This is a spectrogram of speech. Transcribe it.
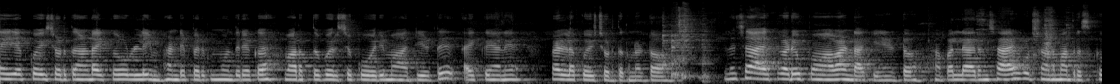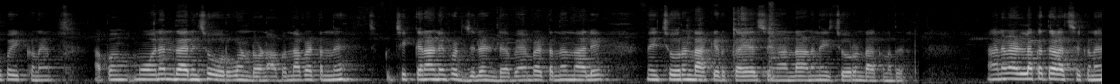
നെയ്യൊക്കെ ഒഴിച്ചെടുത്തുകൊണ്ട് അതിക്ക് ഉള്ളിയും ഹണ്ടിപ്പരിപ്പും മുന്തിരിയൊക്കെ വറുത്ത് പൊരിച്ച് കോരി മാറ്റിയിട്ട് അതിക്ക് ഞാൻ വെള്ളമൊക്കെ ഒഴിച്ചു കൊടുത്തേക്കണം കേട്ടോ പിന്നെ ചായക്ക് കടി ഉപ്പുമാവ് ഉണ്ടാക്കിന് കേട്ടോ അപ്പം എല്ലാവരും ചായ കുടിച്ചാണ് മദ്രസക്ക് പോയിക്കണേ. അപ്പം മോൻ എന്തായാലും ചോറ് കൊണ്ടുപോകണം അപ്പം എന്നാൽ പെട്ടെന്ന് ചിക്കനാണെങ്കിൽ ഫ്രിഡ്ജിലുണ്ട്. അപ്പം ഞാൻ പെട്ടെന്ന് എന്നാൽ നെയ്ച്ചോറ് ഉണ്ടാക്കിയെടുക്കുക വിചാരിച്ചുകൊണ്ടാണ് നെയ്ച്ചോറ് ഉണ്ടാക്കുന്നത് അങ്ങനെ വെള്ളമൊക്കെ തിളച്ചിക്കണ്.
